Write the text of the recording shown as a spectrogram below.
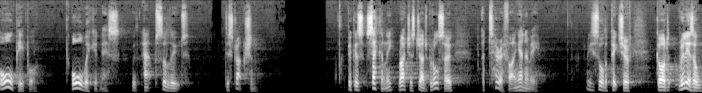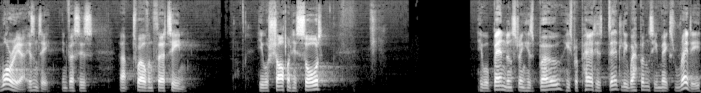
all people, all wickedness, with absolute destruction. Because, secondly, righteous judge, but also a terrifying enemy. We saw the picture of God really as a warrior, isn't he, in verses uh, 12 and 13. He will sharpen his sword. He will bend and string his bow. He's prepared his deadly weapons. He makes ready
